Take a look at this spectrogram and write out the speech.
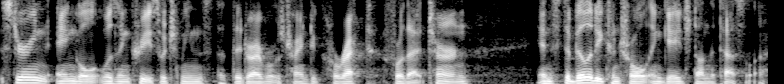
steering angle was increased, which means that the driver was trying to correct for that turn, and stability control engaged on the Tesla.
